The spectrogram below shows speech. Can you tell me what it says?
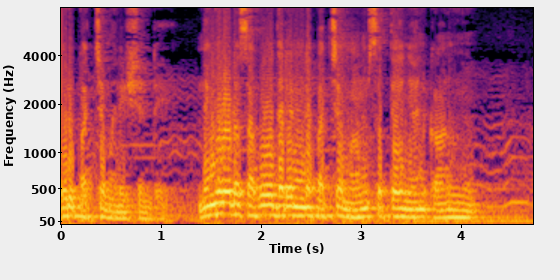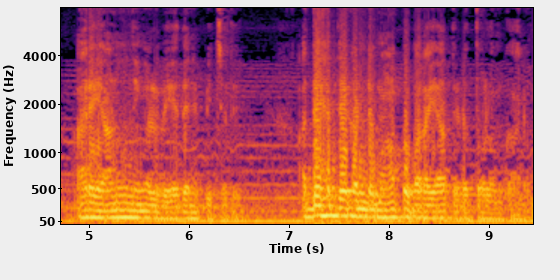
ഒരു പച്ച മനുഷ്യന്റെ നിങ്ങളുടെ സഹോദരന്റെ പച്ച മാംസത്തെ ഞാൻ കാണുന്നു. ആരെയാണോ നിങ്ങൾ വേദനിപ്പിച്ചത്? അദ്ദേഹത്തെ കണ്ട് മാപ്പ് പറയാത്തിടത്തോളം കാലം.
